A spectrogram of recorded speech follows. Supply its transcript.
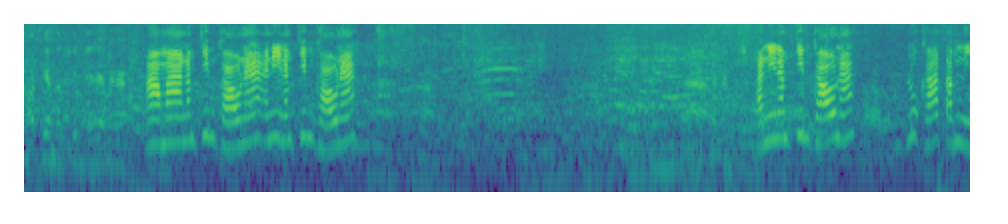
ขอเทียบน้ำจิ้มนี้ได้ไหมฮะอ่ามาน้ำจิ้มเขานะ อันนี้น้ำจิ้มเขานะอันนี้น้ำจิ้มเขานะ ลูกค้าตำหนิ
